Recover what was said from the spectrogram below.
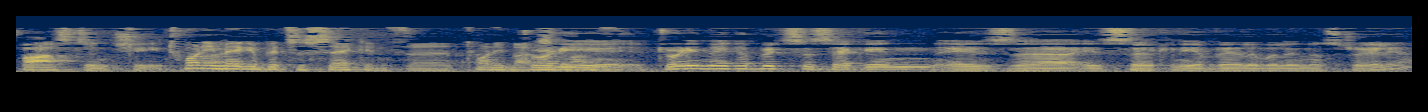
Fast and cheap. 20 right? megabits a second for 20 bucks a month. 20, 20 megabits a second is uh, is certainly available in Australia.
